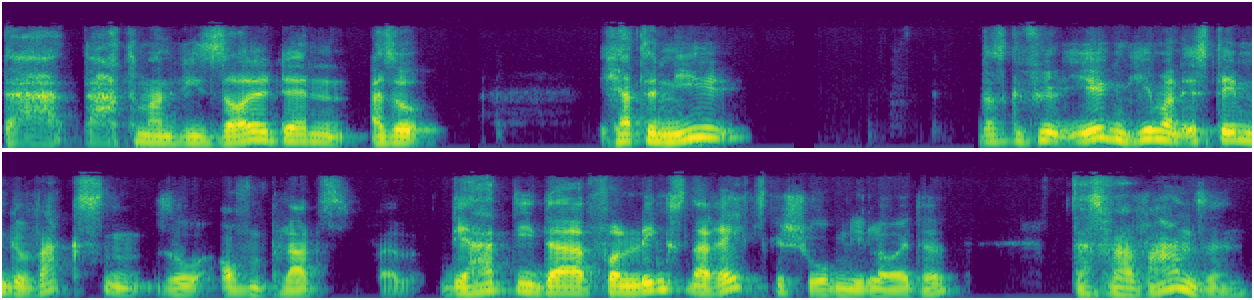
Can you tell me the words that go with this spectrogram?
da dachte man, wie soll denn, also ich hatte nie das Gefühl, irgendjemand ist dem gewachsen, so auf dem Platz. Der hat die da von links nach rechts geschoben, die Leute. Das war Wahnsinn.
